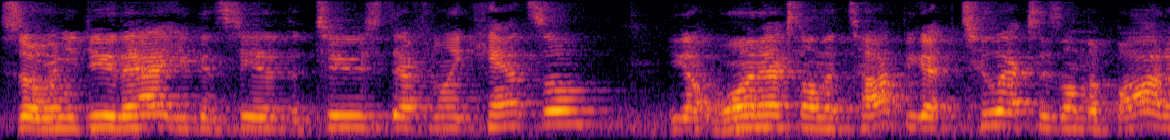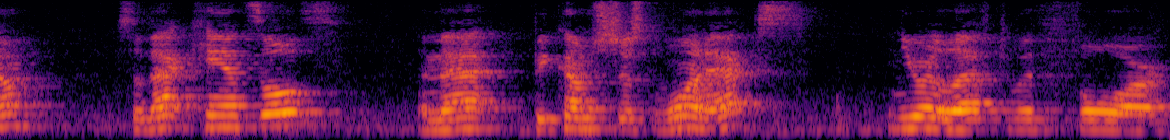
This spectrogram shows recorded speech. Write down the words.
So when you do that, you can see that the 2's definitely cancel. You got one x on the top, you got two x's on the bottom, so that cancels, and that becomes just one x, and you are left with 4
